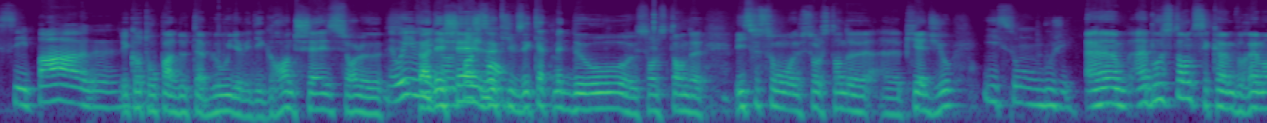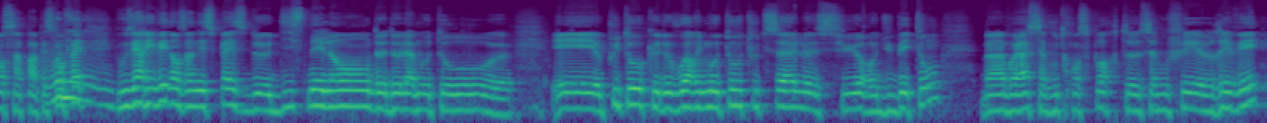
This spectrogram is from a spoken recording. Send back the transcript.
C'est pas. Euh, Et quand on parle de tableau, il y avait des grandes chaises sur le. Oui, enfin, des chaises qui faisaient 4 mètres de haut euh, sur le stand. Ils se sont euh, sur le stand Piaggio. Ils sont bougés. Un, un beau stand, c'est quand même vraiment sympa parce qu'en fait, vous arrivez dans un espèce de Disneyland de la moto et plutôt que de voir une moto toute seule sur du béton, ben voilà, ça vous transporte, ça vous fait euh, rêver,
